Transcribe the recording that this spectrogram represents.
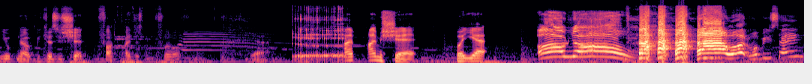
You no because you shit. Fuck! I just flew off. Yeah. I'm I'm shit, but yeah. Oh no! what? What were you saying?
